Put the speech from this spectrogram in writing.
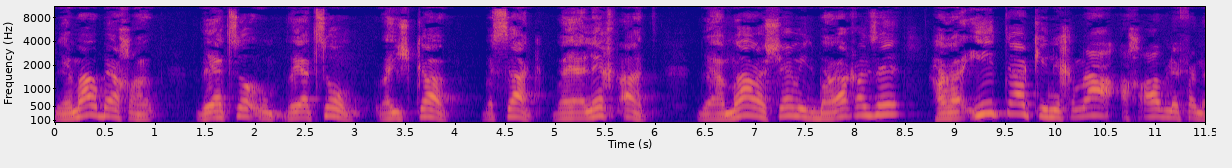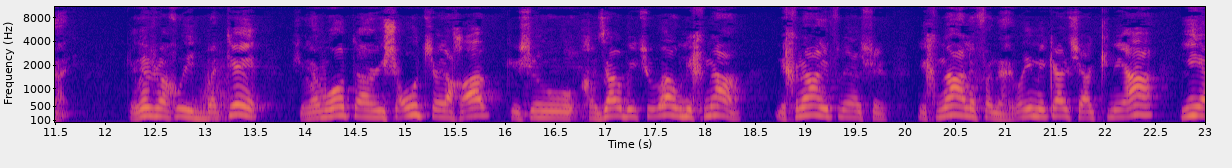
נאמר באחאב ויצום, ויצום, וישכב בשק, וילך את, ואמר השם יתברך על זה, הראית כי נכנע אחאב לפניי. הקדוש ברוך הוא התבטא שלמרות הרשעות של אחאב, כשהוא חזר בתשובה הוא נכנע, נכנע לפני השם, נכנע לפניי. רואים מכאן שהכניעה היא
